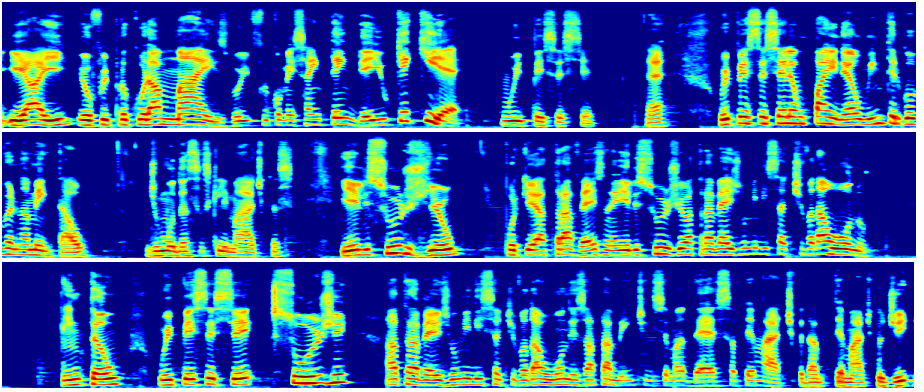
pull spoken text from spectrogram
E aí eu fui procurar mais, fui, fui começar a entender o que que é o IPCC, né? O IPCC é um painel intergovernamental de mudanças climáticas e ele surgiu porque através, né, ele surgiu através de uma iniciativa da ONU. Então, o IPCC surge através de uma iniciativa da ONU exatamente em cima dessa temática, da temática de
